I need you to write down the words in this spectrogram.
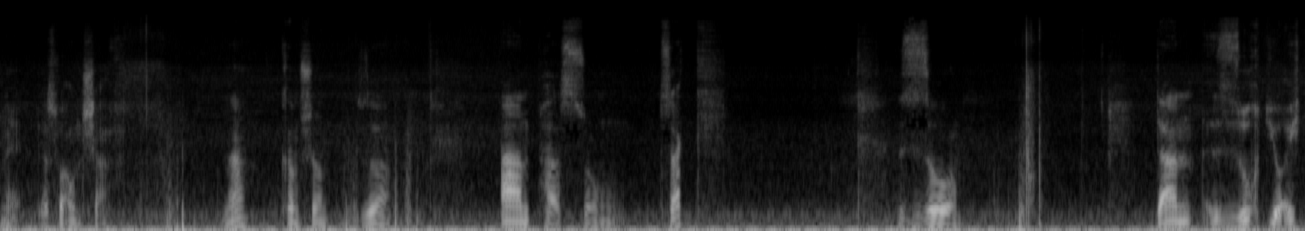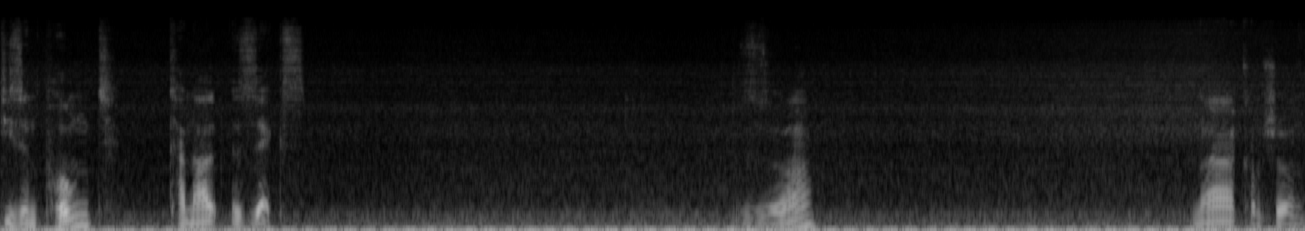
Ne, das war unscharf. Na, komm schon. So. Anpassung. Zack. So. Dann sucht ihr euch diesen Punkt Kanal 6. So. Na, komm schon.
